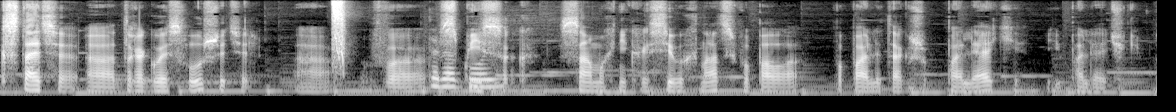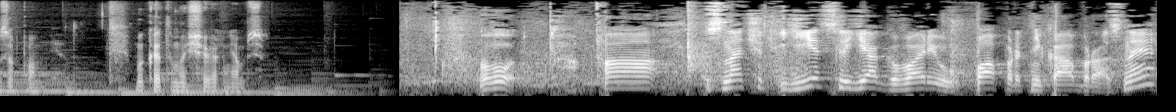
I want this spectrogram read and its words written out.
Кстати, э, дорогой слушатель, э, в Дорогой. список самых некрасивых наций попало, попали также поляки и полячки. Запомни это. Мы к этому еще вернемся. вот. А, значит, если я говорю папоротникообразные,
